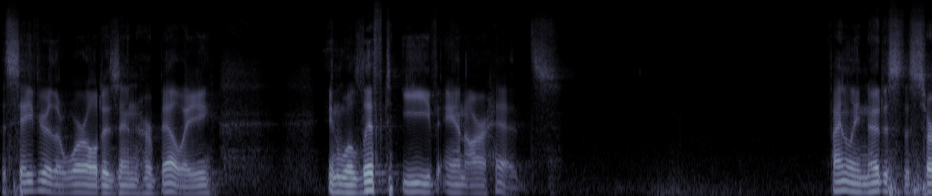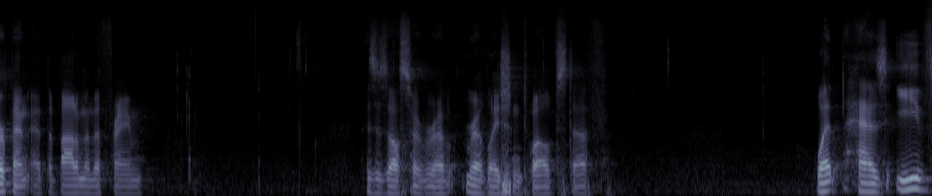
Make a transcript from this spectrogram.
The Savior of the world is in her belly, and will lift Eve and our heads. Finally, notice the serpent at the bottom of the frame. This is also Revelation 12 stuff. What has Eve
